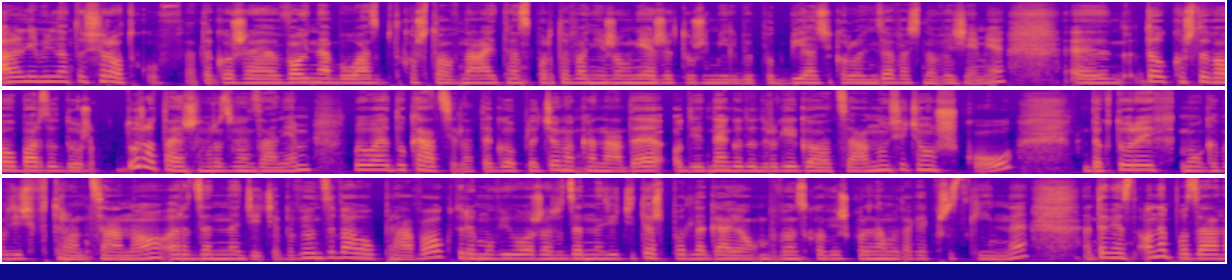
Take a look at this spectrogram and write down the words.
ale nie mieli na to środków, dlatego że wojna była zbyt kosztowna i transportowanie żołnierzy, którzy mieliby podbijać i kolonizować nowe ziemie, e, to kosztowało bardzo dużo. Dużo tańszym rozwiązaniem była edukacja, dlatego pleciono Kanadę od jednego do drugiego oceanu siecią szkół, do których, mogę powiedzieć, wtrącano rdzenne dzieci. Obowiązywało prawo, które mówiło, że rdzenne dzieci też podlegają obowiązkowi szkolnemu, tak jak wszystkie inne. Natomiast one poza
